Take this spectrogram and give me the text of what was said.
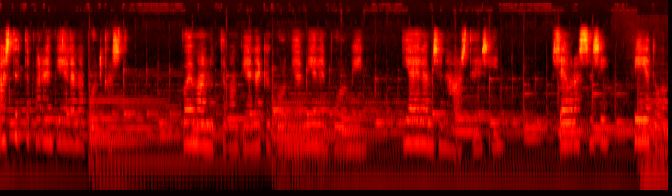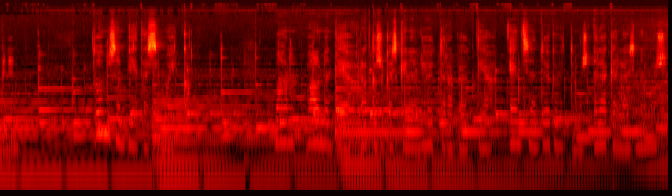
Astetta parempi elämä podcast. Voimaannuttavampia näkökulmia mielenpulmiin ja elämisen haasteisiin. Seurassasi Pia Tuominen. Tuomisen Pia tässä moikka. Mä oon valmentaja, ratkaisukeskeinen lyhytterapeutti ja entisen työkyvyttömyyseläkeläisenä myös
